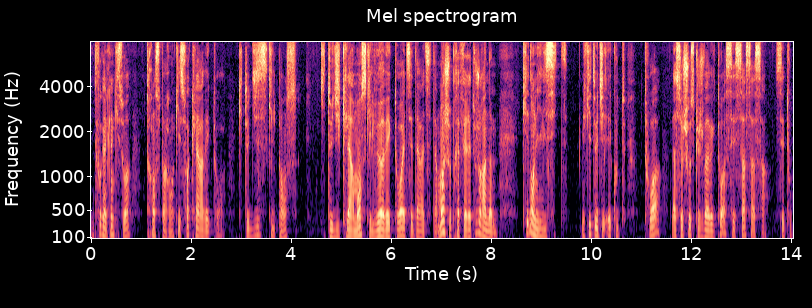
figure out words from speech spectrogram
il te faut quelqu'un qui soit transparent, qui soit clair avec toi, qui te dise ce qu'il pense, qui te dit clairement ce qu'il veut avec toi, etc., etc. Moi, je préférais toujours un homme qui est dans l'illicite, mais qui te dit, écoute, toi, la seule chose que je veux avec toi, c'est ça, ça, ça, c'est tout.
